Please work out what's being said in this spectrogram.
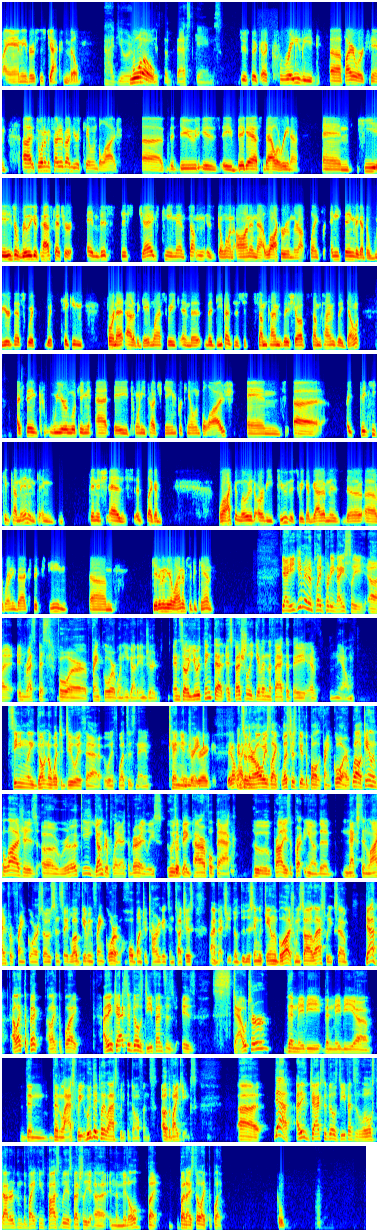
Miami versus Jacksonville. God, you are Whoa. just the best games. Just a, a crazy uh, fireworks game. Uh, so what I'm excited about here is Kalen Ballage. Uh, the dude is a big ass ballerina, and he he's a really good pass catcher. And this this Jags team, man, something is going on in that locker room. They're not playing for anything. They got the weirdness with with taking Fournette out of the game last week, and the the defense is just sometimes they show up, sometimes they don't. I think we are looking at a 20 touch game for Kalen Ballage, and uh, I think he could come in and, and finish as like a locked and loaded RB two this week. I've got him as the uh, running back 16. Um, get him in your lineups if you can. Yeah, he came in and played pretty nicely uh, in respite for Frank Gore when he got injured. And so you would think that, especially given the fact that they have, you know, seemingly don't know what to do with uh with what's his name, Kenyon Drake. Drake. They don't and like so him. they're always like, let's just give the ball to Frank Gore. Well, Kalen Ballage is a rookie, younger player at the very least, who's rookie. a big, powerful back who probably is a you know the next in line for Frank Gore. So since they love giving Frank Gore a whole bunch of targets and touches, I bet you they'll do the same with Kalen Ballage, and we saw it last week. So yeah, I like the pick. I like the play. I think Jacksonville's defense is is stouter than maybe than maybe uh than than last week. Who did they play last week? The Dolphins. Oh, the Vikings. Uh yeah, I think Jacksonville's defense is a little stouter than the Vikings, possibly, especially uh, in the middle. But but I still like the play. Cool.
